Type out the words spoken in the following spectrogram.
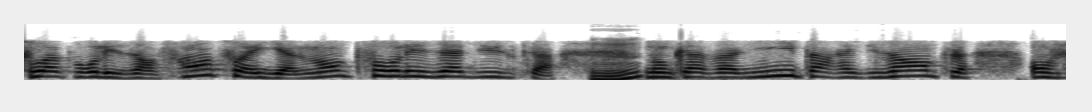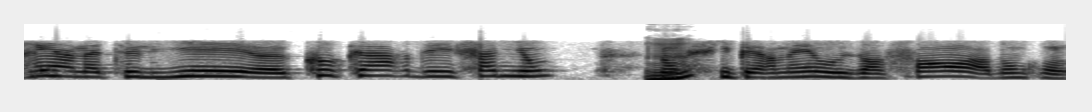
soit pour les enfants, soit également pour les adultes. Mhm. Donc à Valmy, par exemple, on fait un atelier euh, cocarde et fanion. Donc, Mhm. ce qui permet aux enfants, alors donc on,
